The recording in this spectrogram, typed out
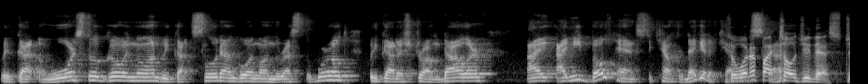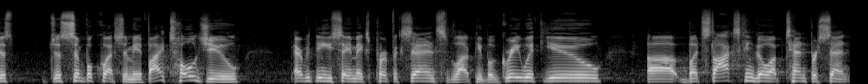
we've got a war still going on, we've got slowdown going on in the rest of the world, we've got a strong dollar. I, I need both hands to count the negative So what if I told you this? Just just simple question. I mean, if I told you everything you say makes perfect sense, a lot of people agree with you, uh, but stocks can go up 10%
